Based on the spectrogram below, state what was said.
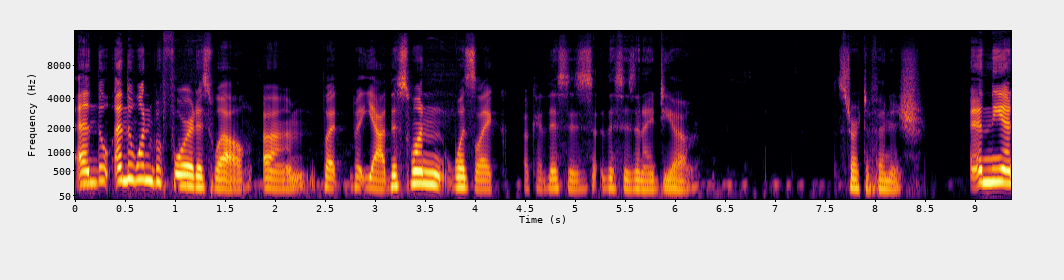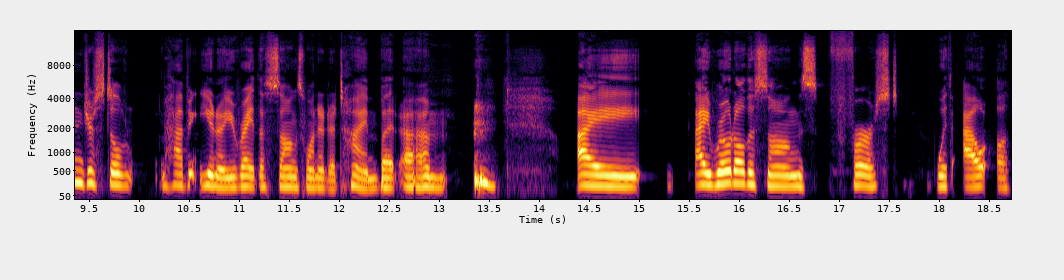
and the and the one before it as well. Um but but yeah, this one was like okay, this is this is an idea start to finish. In the end you're still having you know, you write the songs one at a time, but um I I wrote all the songs first without a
